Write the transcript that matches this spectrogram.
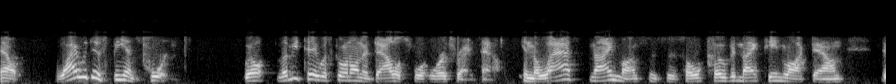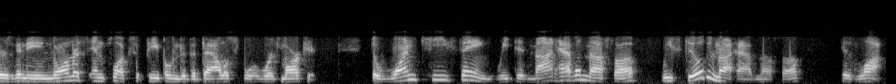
Now, why would this be important? Well, let me tell you what's going on in Dallas Fort Worth right now. In the last nine months since this whole COVID 19 lockdown, there's been an enormous influx of people into the Dallas Fort Worth market. The one key thing we did not have enough of we still do not have enough of is lots.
